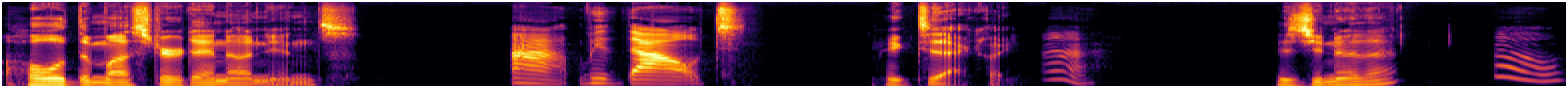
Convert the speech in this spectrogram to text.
hold the mustard and onions. Ah, without. Exactly. Ah, Did you know that? oh.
